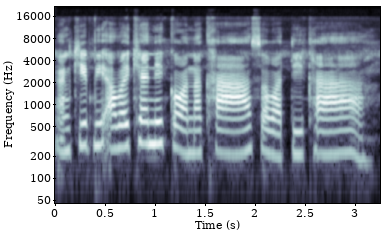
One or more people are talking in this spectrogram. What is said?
งั้นคลิปนี้เอาไว้แค่นี้ก่อนนะคะ สวัสดีค่ะ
